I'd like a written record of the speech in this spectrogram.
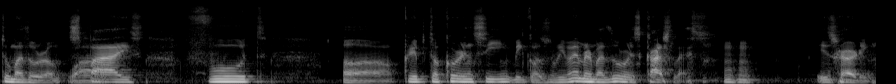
To Maduro. Spies, food, uh, cryptocurrency. Because remember, Maduro is cashless. Mm-hmm. Is hurting.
